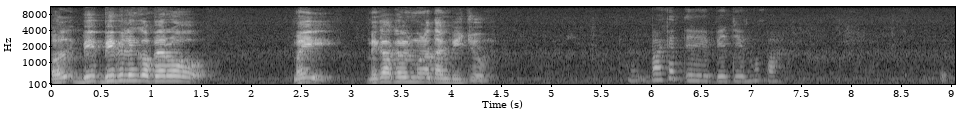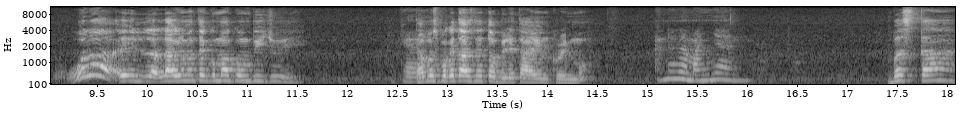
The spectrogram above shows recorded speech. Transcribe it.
O, bi- bibiling ko pero may may gagawin muna tayong video. Bakit i-video mo pa? Wala, eh, la- lagi naman tayong gumagawang video eh. Okay. Tapos pagkatapos nito, bili tayo yung cream mo. ano naman yan? Basta.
